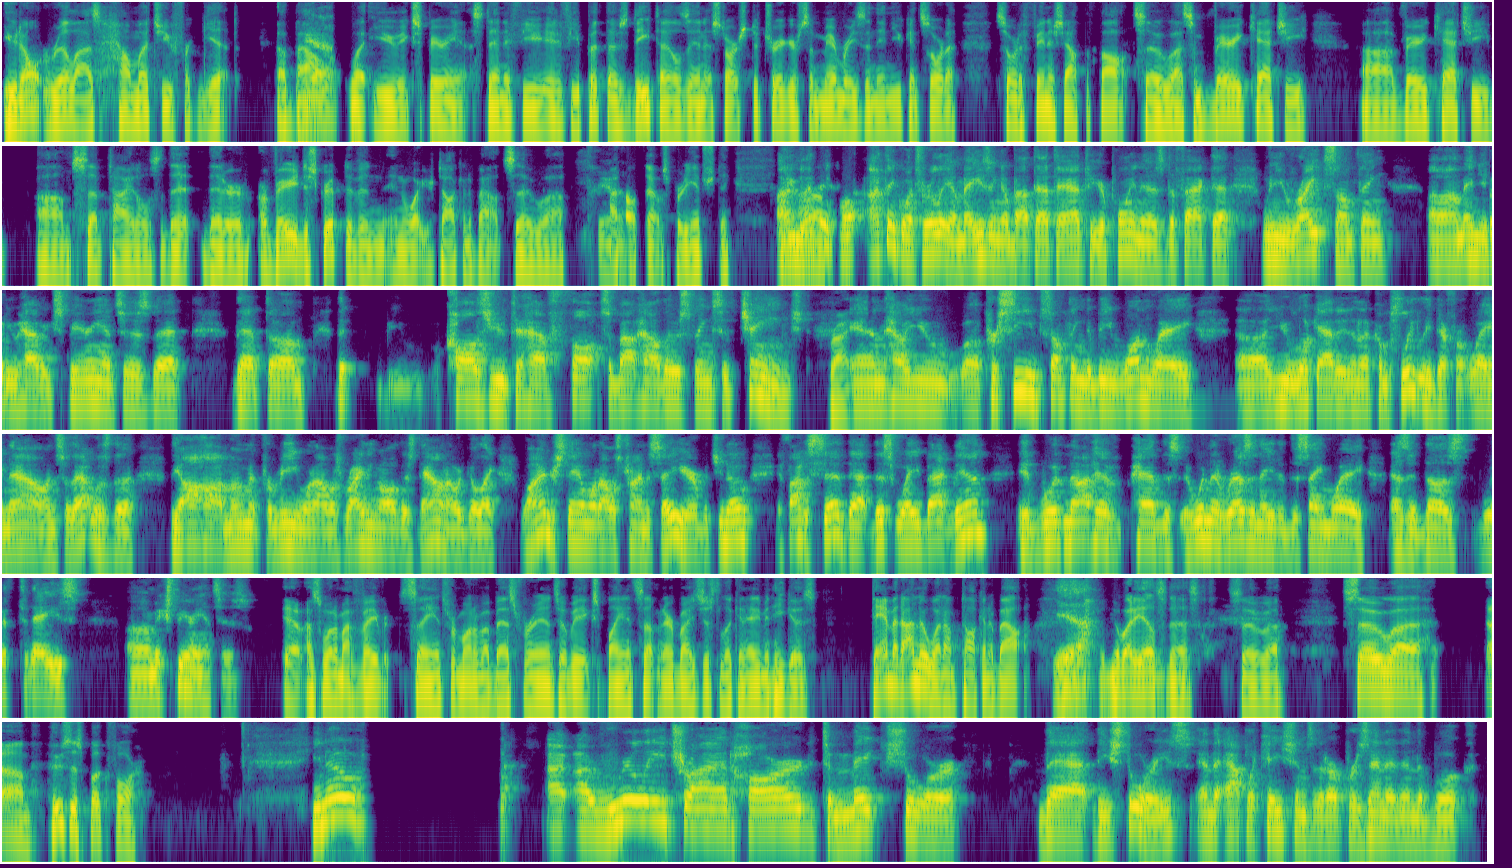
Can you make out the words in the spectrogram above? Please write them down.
you don't realize how much you forget about yeah. what you experienced and if you if you put those details in it starts to trigger some memories and then you can sort of sort of finish out the thought so uh, some very catchy uh, very catchy um, subtitles that that are are very descriptive in in what you're talking about. So uh, yeah. I thought that was pretty interesting. I, I, uh, think what, I think what's really amazing about that, to add to your point, is the fact that when you write something um, and you, you have experiences that that um, that cause you to have thoughts about how those things have changed, right? And how you uh, perceived something to be one way, uh, you look at it in a completely different way now. And so that was the the aha moment for me when I was writing all this down. I would go like, "Well, I understand what I was trying to say here, but you know, if I'd have said that this way back then." It would not have had this. It wouldn't have resonated the same way as it does with today's um, experiences. Yeah, that's one of my favorite sayings from one of my best friends. He'll be explaining something, everybody's just looking at him, and he goes, "Damn it, I know what I'm talking about." Yeah, but nobody else does. So, uh, so uh, um, who's this book for? You know, I, I really tried hard to make sure that the stories and the applications that are presented in the book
